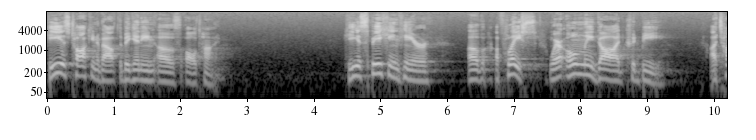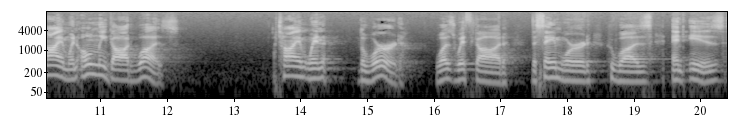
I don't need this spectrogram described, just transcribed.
he is talking about the beginning of all time. He is speaking here of a place where only God could be, a time when only God was, a time when the Word was with God, the same Word who was and is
